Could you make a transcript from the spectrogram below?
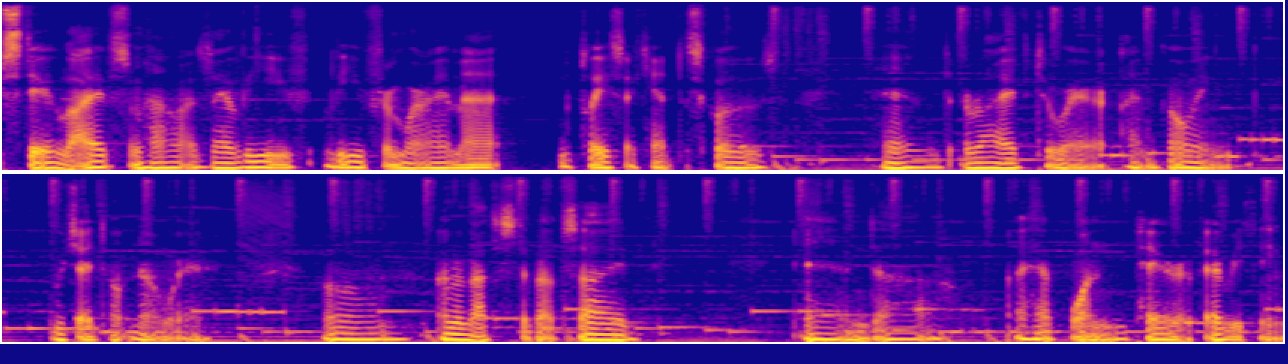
stay alive somehow as I leave leave from where I am at, the place I can't disclose, and arrive to where I'm going, which I don't know where. Um, I'm about to step outside, and uh, I have one pair of everything.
